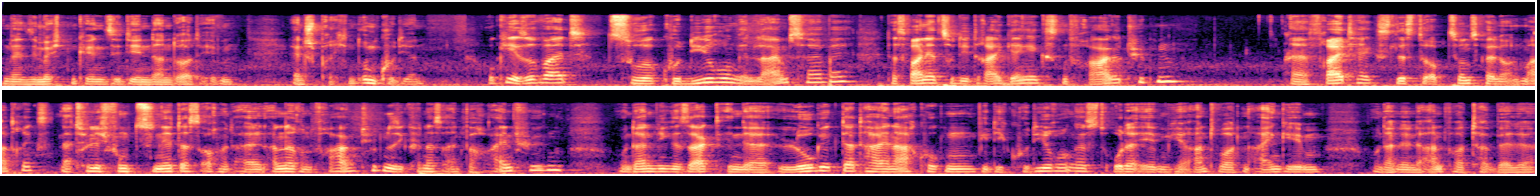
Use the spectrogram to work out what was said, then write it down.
und wenn Sie möchten, können Sie den dann dort eben entsprechend umkodieren. Okay, soweit zur Codierung in Lime Survey. Das waren jetzt so die drei gängigsten Fragetypen. Äh, Freitext, Liste, Optionsfelder und Matrix. Natürlich funktioniert das auch mit allen anderen Fragentypen. Sie können das einfach einfügen und dann, wie gesagt, in der Logikdatei nachgucken, wie die Codierung ist oder eben hier Antworten eingeben und dann in der Antworttabelle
